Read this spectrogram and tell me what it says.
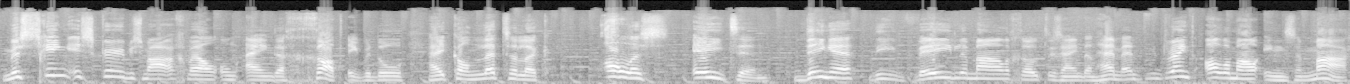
Misschien is Kirby's maag wel oneindig gat. Ik bedoel, hij kan letterlijk alles eten. Dingen die vele malen groter zijn dan hem. En het verdwijnt allemaal in zijn maag.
